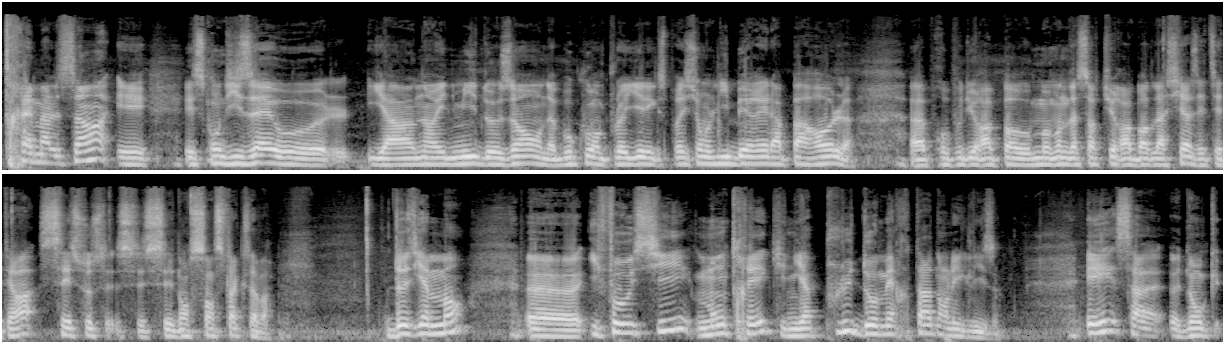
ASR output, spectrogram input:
très malsain. Et, ce qu'on disait il y a un an et demi, deux ans, on a beaucoup employé l'expression libérer la parole à propos du rapport au moment de la sortie à bord de la SIAZ, etc. C'est dans ce sens-là que ça va. Deuxièmement, euh, il faut aussi montrer qu'il n'y a plus d'omerta dans l'Église. Et ça, donc,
